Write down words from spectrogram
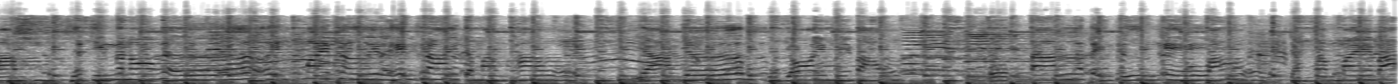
มัมเสียจริงนะน้องเอ๋ยไม่เคยเลยเห็นใครจะมัมเท่าอยากเยิ้มหยดย้อยไม่เบาอกตันและเต่งตึงเอวเว้าจะมัมไม่เบา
